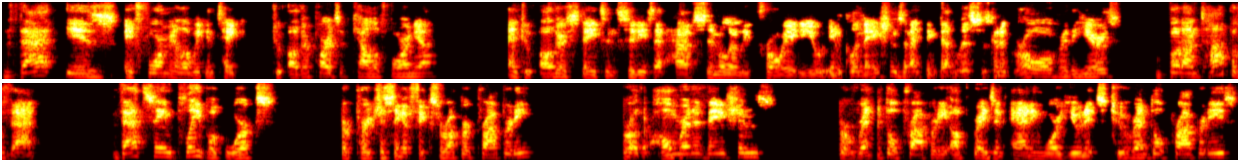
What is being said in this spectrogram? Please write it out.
That is a formula we can take to other parts of California and to other states and cities that have similarly pro ADU inclinations. And I think that list is going to grow over the years. But on top of that, that same playbook works for purchasing a fixer upper property, for other home renovations, for rental property upgrades and adding more units to rental properties.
